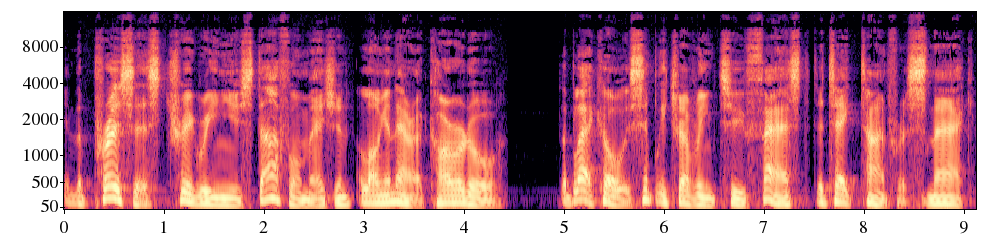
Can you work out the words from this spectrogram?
in the process triggering new star formation along a narrow corridor. The black hole is simply travelling too fast to take time for a snack.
